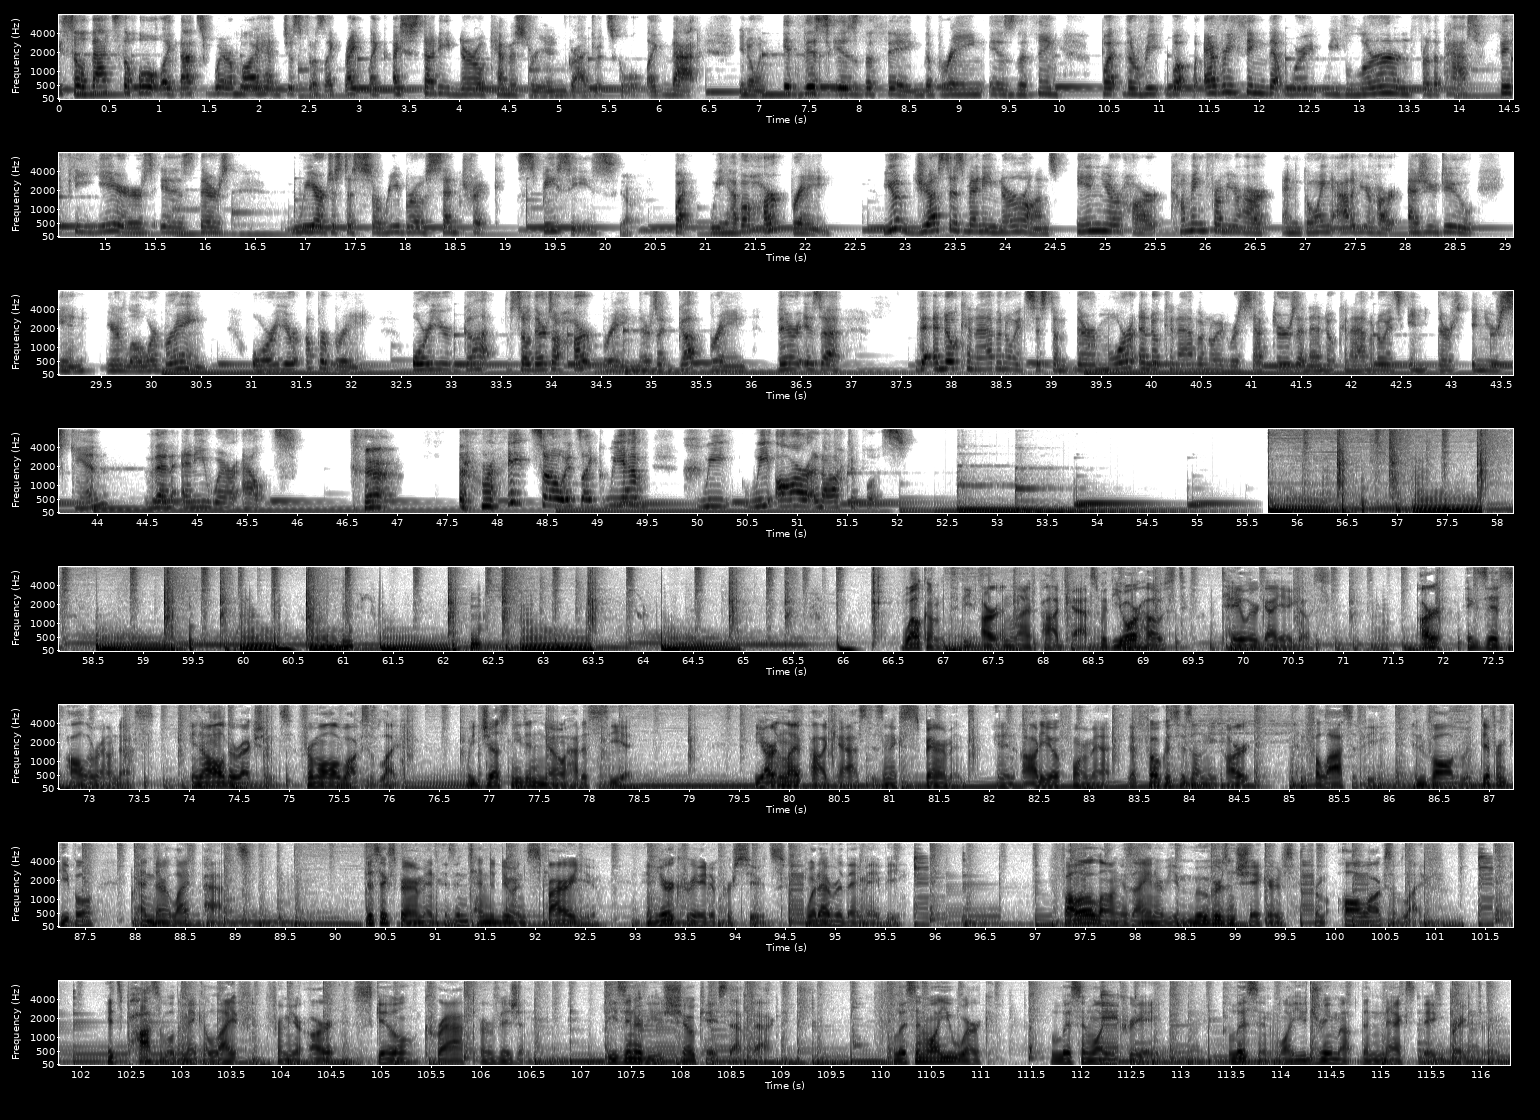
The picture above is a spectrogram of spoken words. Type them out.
exactly so that's the whole like that's where my head just goes like right like i studied neurochemistry in graduate school like that you know and it, this is the thing the brain is the thing but the re, but everything that we we've learned for the past 50 years is there's we are just a cerebrocentric species Yep. but we have a heart brain you have just as many neurons in your heart coming from your heart and going out of your heart as you do in your lower brain or your upper brain or your gut. So there's a heart brain there's a gut brain there is a the endocannabinoid system. There are more endocannabinoid receptors and endocannabinoids in there's in your skin than anywhere else. Right? So it's like we have we we are an octopus Welcome to the Art and Life podcast with your host, Taylor Gallegos. Art exists all around us, in all directions, from all walks of life. We just need to know how to see it. The Art and Life podcast is an experiment in an audio format that focuses on the art and philosophy involved with different people and their life paths. This experiment is intended to inspire you in your creative pursuits, whatever they may be. Follow along as I interview movers and shakers from all walks of life. It's possible to make a life from your art, skill, craft, or vision. These interviews showcase that fact. Listen while you work, listen while you create, listen while you dream up the next big breakthrough.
